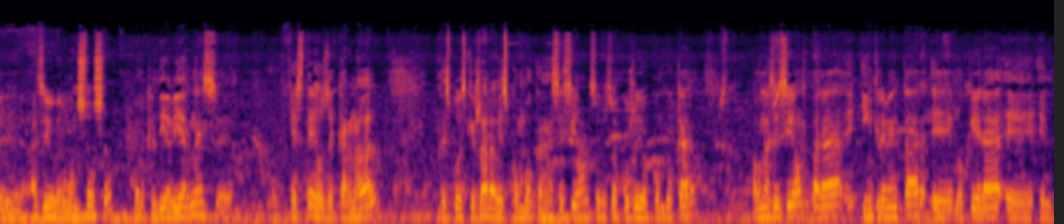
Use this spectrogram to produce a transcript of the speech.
Eh, ha sido vergonzoso porque el día viernes, eh, festejos de carnaval, después que rara vez convocan a sesión, se les ha ocurrido convocar a una sesión para incrementar eh, lo que era eh, el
